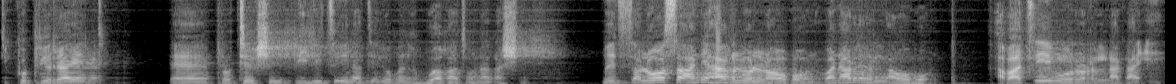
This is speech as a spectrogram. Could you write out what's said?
di-copyright eh, protection bill tsena tse leng hore re bua ka tsona ka sheno ho etsetsa le hosane ha re lo lla ho bona bana re lla ho bona. Ha ba tsebe hore re lla ka eng.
